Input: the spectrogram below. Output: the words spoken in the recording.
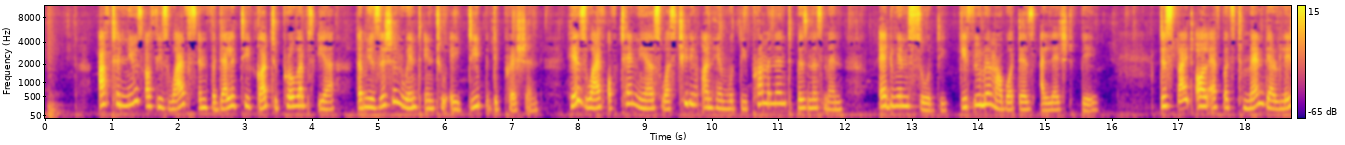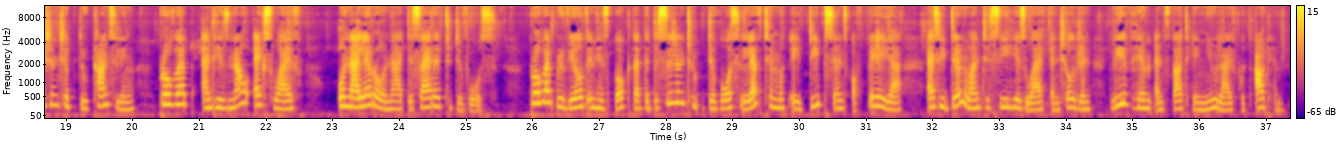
After news of his wife's infidelity got to Proverb's ear, the musician went into a deep depression. His wife of 10 years was cheating on him with the prominent businessman Edwin Sodi, Kefilwe Mabote's alleged bae. Despite all efforts to mend their relationship through counseling, Proverb and his now ex-wife Onalerona decided to divorce. Proverb revealed in his book that the decision to divorce left him with a deep sense of failure as he didn't want to see his wife and children leave him and start a new life without him.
